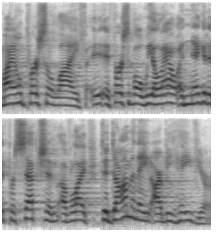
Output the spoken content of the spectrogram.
my own personal life, it, first of all, we allow a negative perception of life to dominate our behavior.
